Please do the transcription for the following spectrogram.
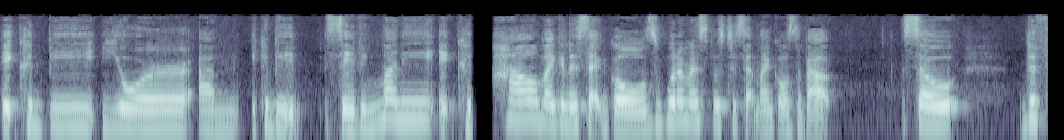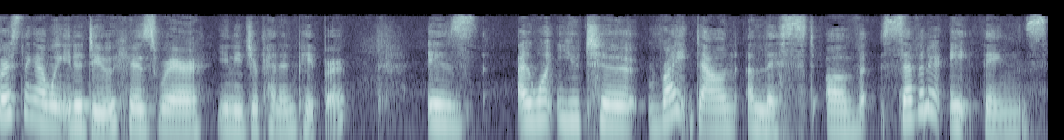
it could be your, um, it could be saving money. It could, how am I going to set goals? What am I supposed to set my goals about? So the first thing I want you to do, here's where you need your pen and paper, is I want you to write down a list of seven or eight things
